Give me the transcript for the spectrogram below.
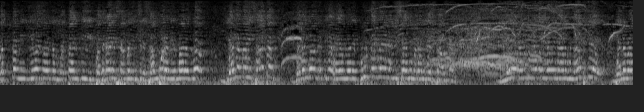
మొత్తం ఈ నియోజకవర్గం మొత్తానికి ఈ పథకానికి సంబంధించిన సంపూర్ణ నిర్మాణంలో ఎనభై శాతం జగన్మోహన్ రెడ్డి గారి హయాంలోనే పూర్తయిన విషయాన్ని మనం చేస్తా ఉన్నాం. మే రెండు వేల ఇరవై నాలుగు నాటికే ఎనభై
